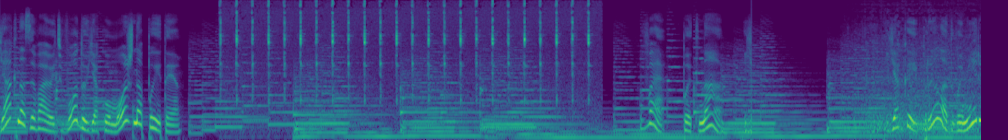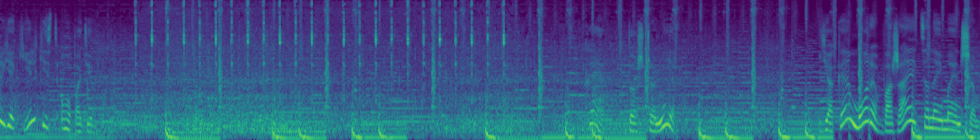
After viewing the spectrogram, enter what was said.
Як називають воду, яку можна пити? В. Питна. Який прилад вимірює кількість опадів? Г. Дощомір. Яке море вважається найменшим?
